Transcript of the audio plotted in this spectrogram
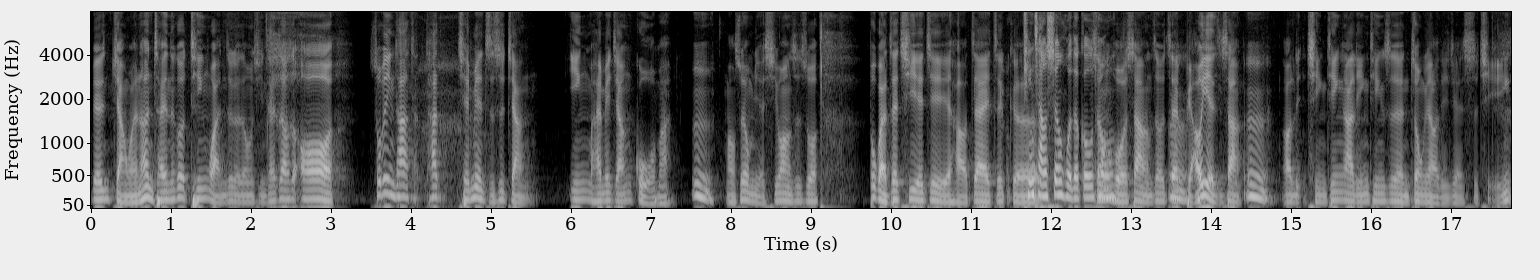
别人讲完，然后你才能够听完这个东西，你才知道说，哦，说不定他他他前面只是讲因，还没讲果嘛，嗯，哦，所以我们也希望是说，不管在企业界也好，在这个平常生活的沟通生，活上，就在嗯表演上，嗯，哦，聆倾听啊，聆听是很重要的一件事情。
